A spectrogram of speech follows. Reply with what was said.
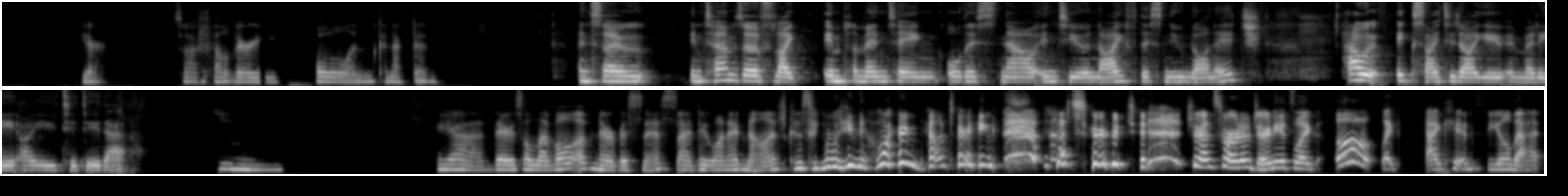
here. So I felt very whole and connected. And so, in terms of like implementing all this now into your life, this new knowledge, how excited are you and ready are you to do that? Hmm. Yeah, there's a level of nervousness I do want to acknowledge because we know we're encountering a true transformative journey. It's like, oh, like I can feel that.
